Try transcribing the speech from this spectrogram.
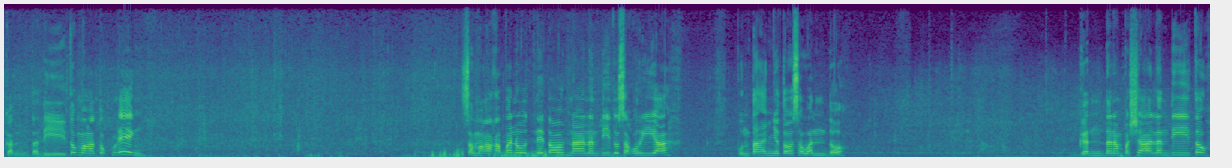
Ganda dito mga tukling. Sa makakapanood nito na nandito sa Korea, puntahan nyo to sa Wando. Ganda ng pasyalan dito.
